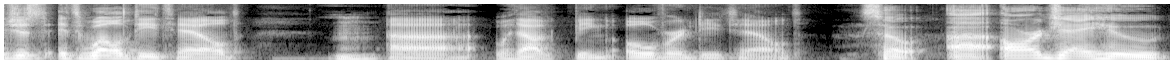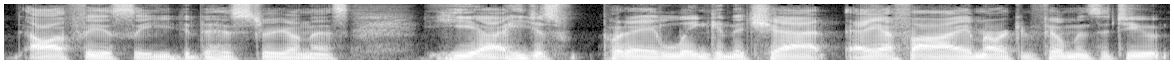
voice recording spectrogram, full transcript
just it's well detailed, Mm. uh, without being over detailed. So uh, RJ, who obviously he did the history on this, he uh, he just put a link in the chat. AFI American Film Institute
